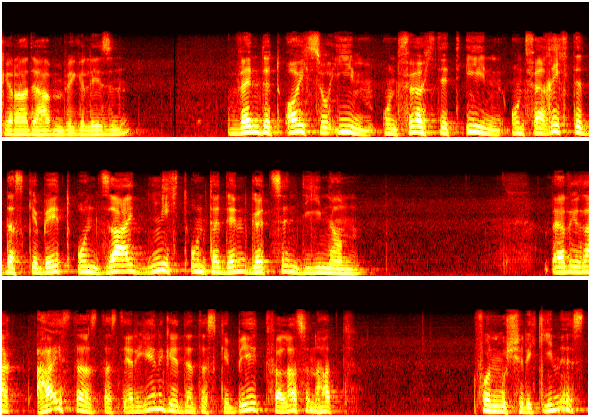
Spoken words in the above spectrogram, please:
Gerade haben wir gelesen, wendet euch zu ihm und fürchtet ihn und verrichtet das Gebet und seid nicht unter den Götzendienern. Er hat gesagt, heißt das, dass derjenige, der das Gebet verlassen hat, von Mushrikin ist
